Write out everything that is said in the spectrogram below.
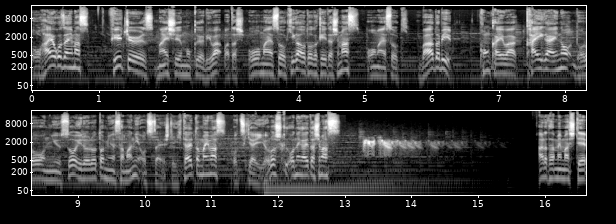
おはようございます。Futures 毎週木曜日は私大前早期がお届けいたします。大前早期バードビュー。今回は海外のドローンニュースをいろいろと皆様にお伝えしていきたいと思います。お付き合いよろしくお願いいたします。改めまして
